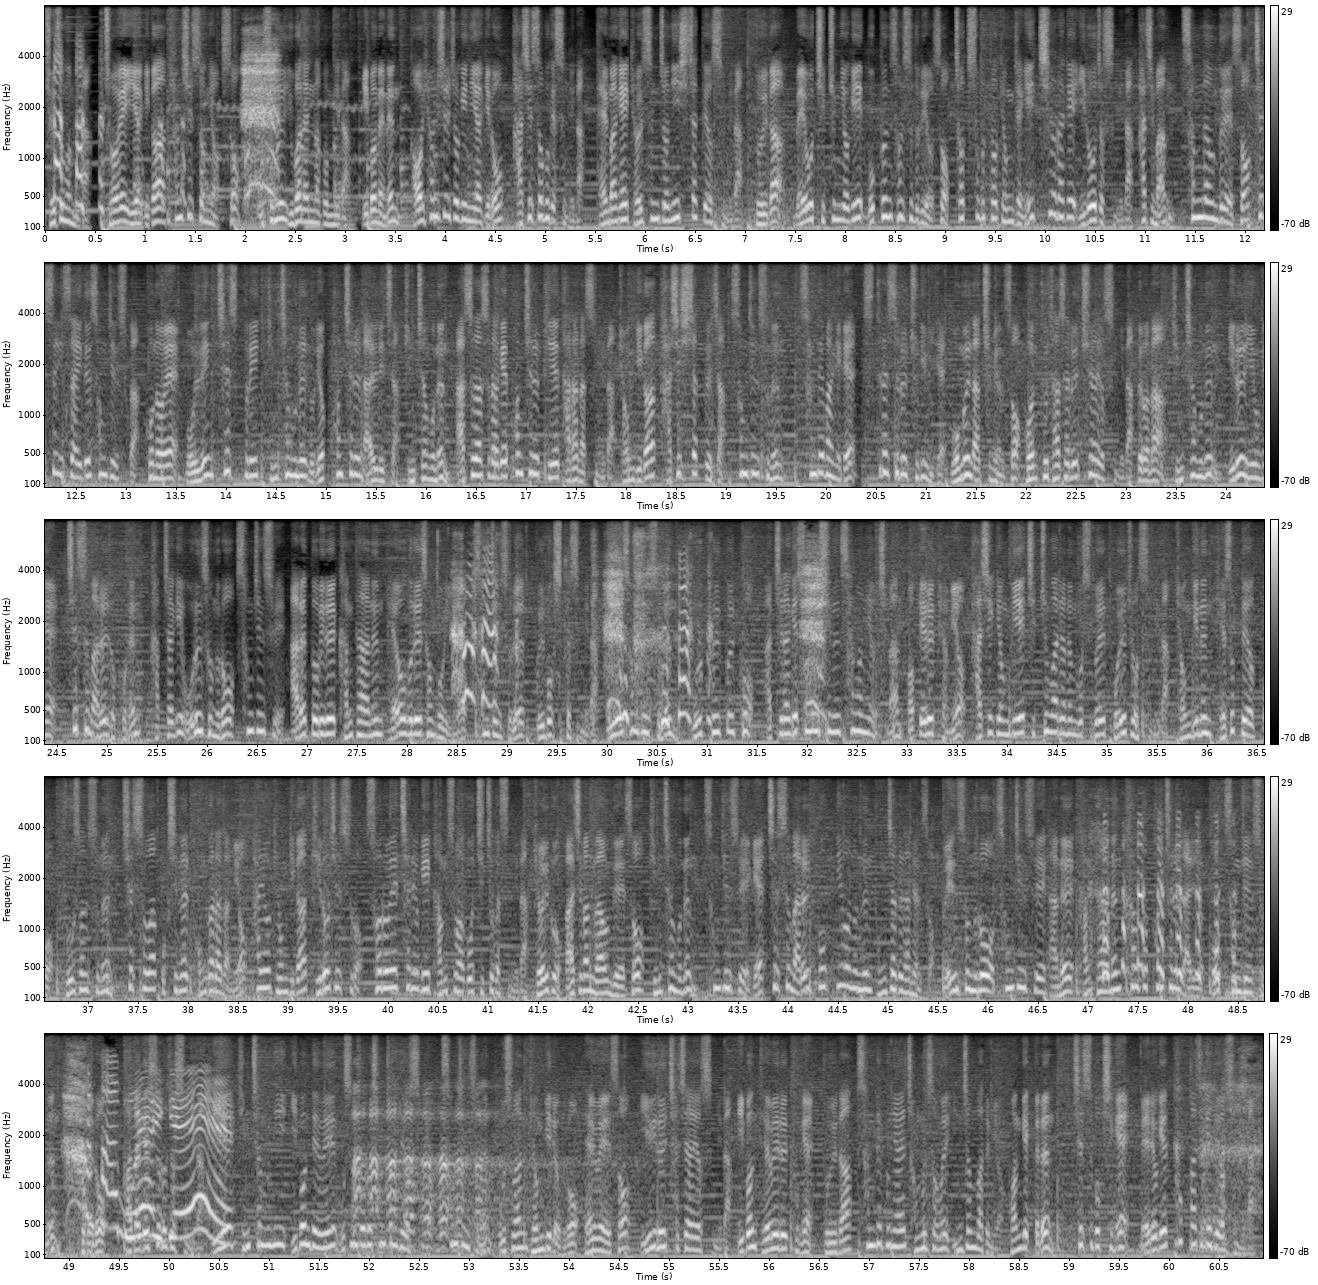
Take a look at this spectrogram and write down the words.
죄송합니다. 저의 이야기가 현실성이 없어 웃음을 유발했나 봅니다. 이번에는 더 현실적인 이야기로 다시 써보겠습니다. 대망의 결승전이 시작되었습니다. 둘 다 매우 집중력이 높은 선수들이어서 첫 수부터 경쟁이 치열하게 이루어졌습니다. 하지만 3라운드에서 체스 인사이드 성진수가 코너에 몰린 체스프릿 김창훈을 노려 펀치를 날리자 김창훈은 아슬아슬하게 펀치를 피해 달아났습니다. 경기가 다시 시작되자 성진수는 상대방에게 스트레스를 주기 위해 몸을 낮추면서 권투 자세를 취하였습니다. 그러나 김창훈은 이를 이용해 체스 말을 놓고는 갑자기 오른손으로 성진수의 아랫도리를 강타하는 베어그를 선보이며 성진수를 굴복시켰습니다. 이에 성진수는 무릎을 꿇고 아찔하게 숨을 쉬는 상황이었지만 어깨를 펴며 다시 경기에 집중하려는 모습을 보여주었습니다. 경기는 계속되었고 두 선수는 체스와 복싱을 번갈아가며 하여 경기가 길어질수록 서로의 체력이 감소하고 지쳐갔습니다. 결국 마지막 라운드에서 김창훈은 성진수에게 체스말을 꼭 띄워놓는 동작을 하면서 왼손으로 성진수의 간을 강타하는 카운터 펀치를 날렸고 성진수는 그대로 아, 바닥에 쓰러졌습니다. 이에 김창훈이 이번 대회의 우승자로 선정되었습니다. 성진수는 우수한 경기력으로 대회에서 2위를 차지하였습니다. 이번 대회를 통해 둘다 상대 분야의 전문성을 인정받으며 관객들은 체스복싱의 매력에 푹 빠지게 되었습니다.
